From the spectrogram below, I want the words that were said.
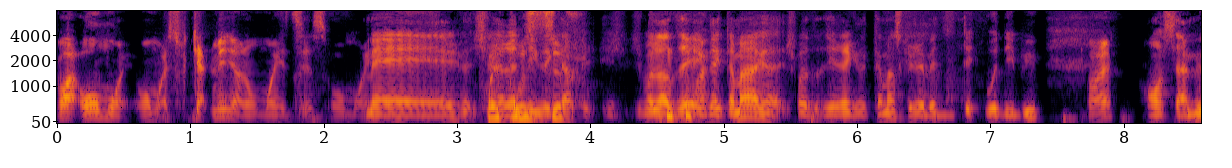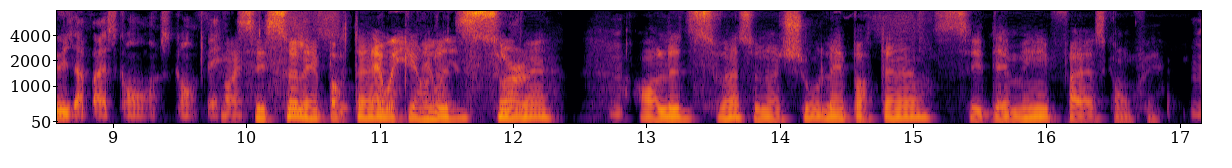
Ouais, au moins, au moins. Sur 4000, il y en a au moins 10, au moins. Mais je, leur vais leur dire exactement, je vais dire exactement ce que j'avais dit au début. Ouais. On s'amuse à faire ce qu'on, ce qu'on fait. Ouais. C'est ça l'important. Ben oui, Puis on ben l'a oui, dit sûr. souvent. Mm. On l'a dit souvent sur notre show. L'important, c'est d'aimer faire ce qu'on fait. Ouais,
